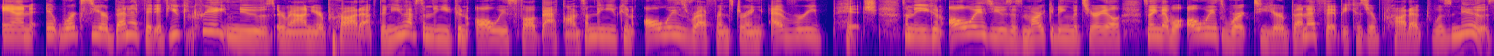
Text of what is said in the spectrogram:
And it works to your benefit. If you can create news around your product, then you have something you can always fall back on, something you can always reference during every pitch, something you can always use as marketing material, something that will always work to your benefit because your product was news.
